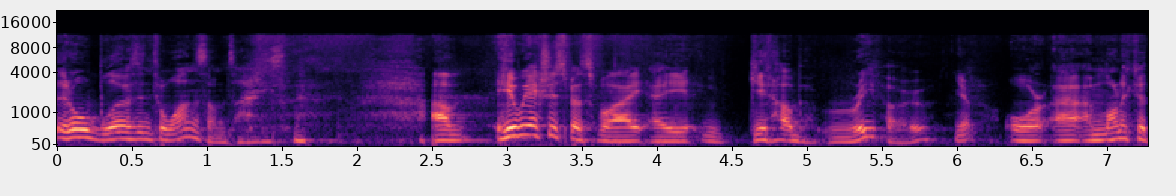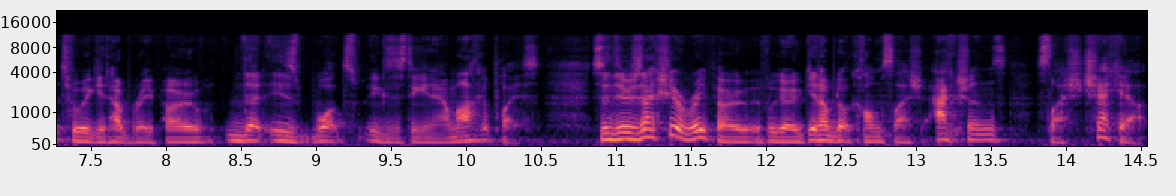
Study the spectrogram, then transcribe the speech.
it all blurs into one sometimes. um, here we actually specify a GitHub repo Yep. or a, a moniker to a GitHub repo that is what's existing in our marketplace. So there's actually a repo if we go github.com slash actions slash checkout.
